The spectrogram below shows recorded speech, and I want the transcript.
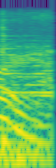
Hmm.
